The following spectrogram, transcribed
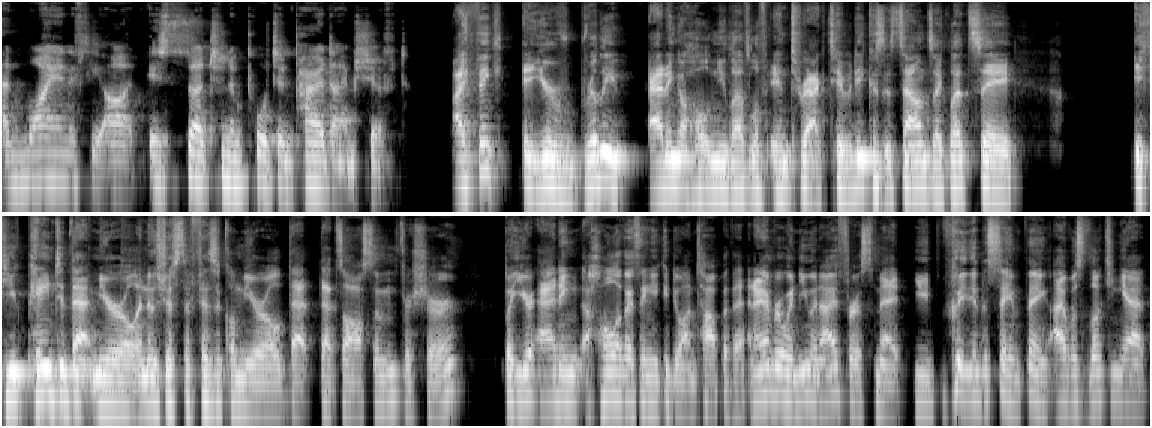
and why NFT art is such an important paradigm shift. I think you're really adding a whole new level of interactivity because it sounds like, let's say, if you painted that mural and it was just a physical mural, that that's awesome for sure. But you're adding a whole other thing you could do on top of that. And I remember when you and I first met, you did the same thing. I was looking at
